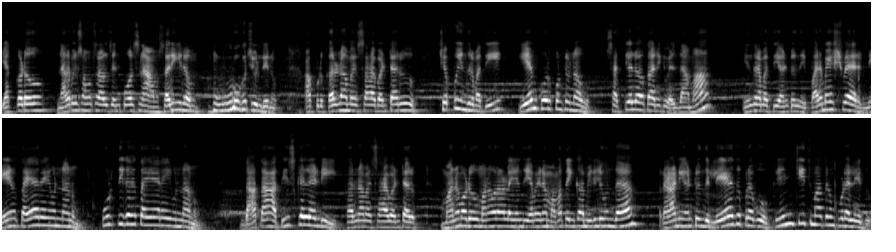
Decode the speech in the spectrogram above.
ఎక్కడో నలభై సంవత్సరాలు చనిపోవాల్సిన ఆమె శరీరం ఊగుచుండెను. అప్పుడు కరుణామయ సాహెబ్ అంటారు చెప్పు ఇంద్రమతి ఏం కోరుకుంటున్నావు? సత్యలోకానికి వెళ్దామా? ఇంద్రమతి అంటుంది పరమేశ్వర్ నేను తయారై ఉన్నాను పూర్తిగా తయారై ఉన్నాను. దాత తీసుకెళ్ళండి కరుణామయ సాహెబ్ అంటారు. మనమడు మనవరాళ్ళ ఎందు ఏమైనా మమత ఇంకా మిగిలి ఉందా? రాణి అంటుంది లేదు ప్రభు కించిత్ మాత్రం కూడా లేదు.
